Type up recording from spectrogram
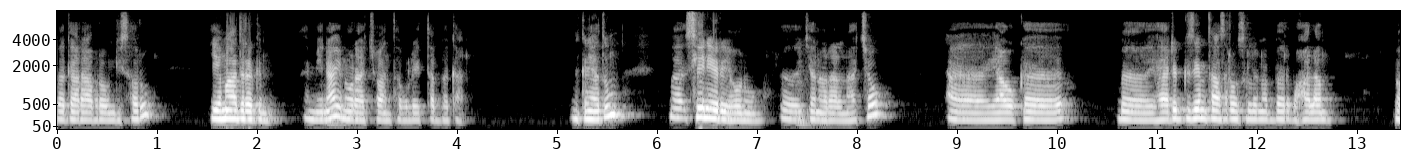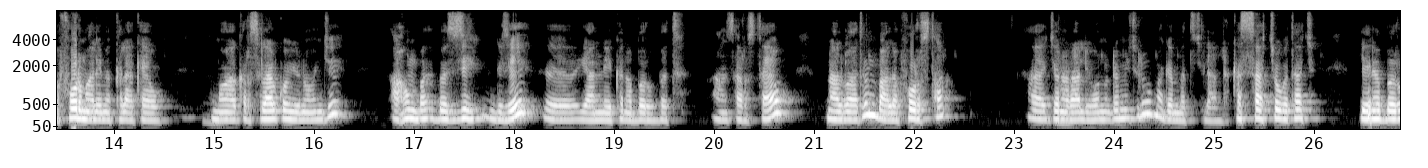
በጋራ አብረው እንዲሰሩ የማድረግን ሚና ይኖራቸዋል ተብሎ ይጠበቃል። ምክንያቱም senior የሆኑ ጀነራል ናቸው። ያው በኢህአዴግ ጊዜም ታስረው ስለነበር በኋላም በ formal የመከላከያው መዋቅር ስላልቆዩ ነው እንጂ አሁን በዚህ ጊዜ ያኔ ከነበሩበት አንጻር ስታየው ምናልባትም ባለ four star ጀነራል ሊሆኑ እንደሚችሉ መገመት ትችላለህ። ከሳቸው በታች የነበሩ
